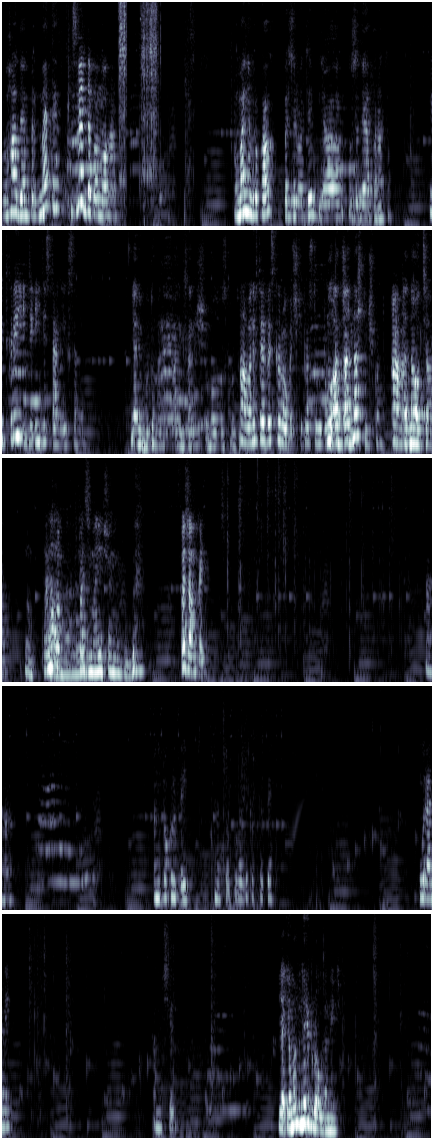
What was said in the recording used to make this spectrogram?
Вигадуємо предмети. Звед допомога. У мене в руках презерватив для УЗД апарату. Відкрий і, ді- і дістань їх самі. Я не буду, мене Іван Олександрович голову скрутив. А, вони в тебе без коробочки, просто Ну, випадково. од- одна штучка. А, Одна оця. Ну, А ну, Ладно, я думаю, нічого не буде. пожамкай. Ага. А ну покрути. На стоп, положи, покрути. Урани. А ну ще. Як, я можу на ребро уронити.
